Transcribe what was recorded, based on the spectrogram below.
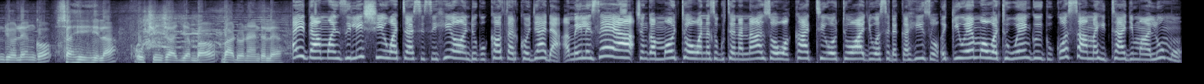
ndio lengo sahihi la uchinjaji ambao bado unaendelea. Aidha, mwanzilishi wa taasisi hiyo ndugu Kauthar Kojada ameelezea changamoto wanazokutana nazo wakati wa utoaji wa sadaka hizo, ikiwemo watu wengi kukosa mahitaji maalumu,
